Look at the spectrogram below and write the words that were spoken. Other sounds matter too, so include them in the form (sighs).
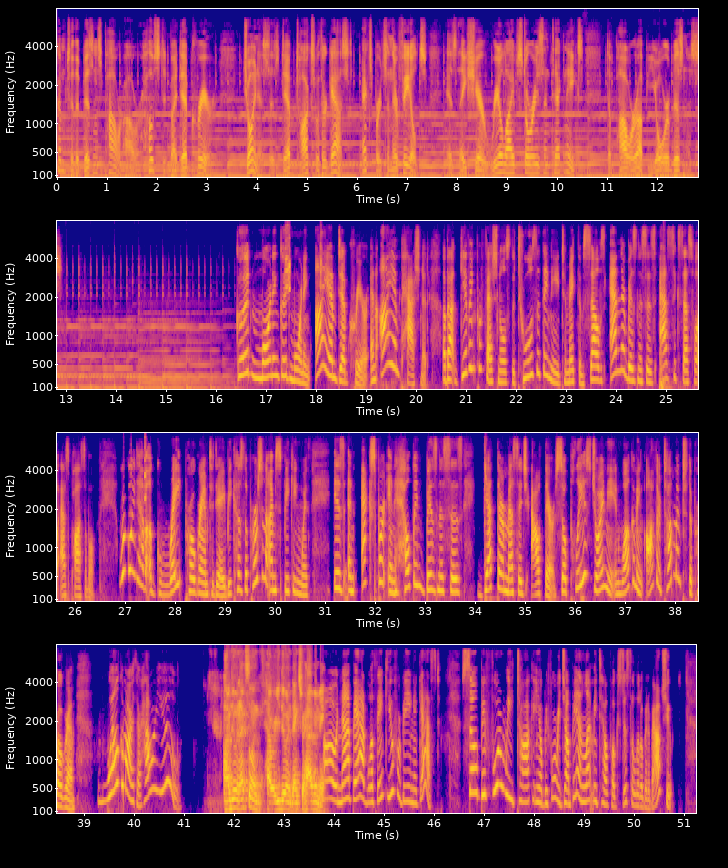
Welcome to the Business Power Hour hosted by Deb Creer. Join us as Deb talks with her guests, experts in their fields, as they share real life stories and techniques to power up your business. Good morning, good morning. I am Deb Creer, and I am passionate about giving professionals the tools that they need to make themselves and their businesses as successful as possible. We're going to have a great program today because the person I'm speaking with is an expert in helping businesses get their message out there. So please join me in welcoming Arthur Tubman to the program. Welcome, Arthur. How are you? I'm doing excellent. How are you doing? Thanks for having me. Oh, not bad. Well, thank you for being a guest. So, before we talk, you know, before we jump in, let me tell folks just a little bit about you.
